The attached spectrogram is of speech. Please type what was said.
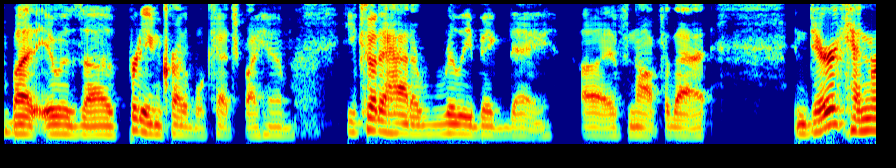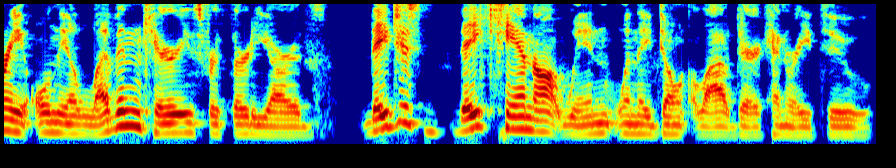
but it was a pretty incredible catch by him. He could have had a really big day uh, if not for that. And Derrick Henry only 11 carries for 30 yards. They just they cannot win when they don't allow Derrick Henry to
